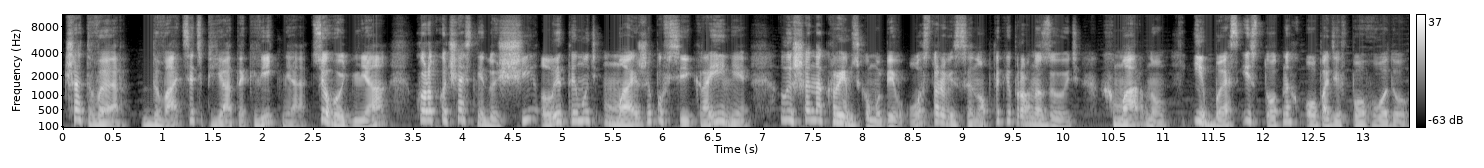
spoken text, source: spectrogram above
Четвер, 25 квітня цього дня короткочасні дощі литимуть майже по всій країні. Лише на Кримському півострові синоптики прогнозують хмарну і без істотних опадів погоду.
